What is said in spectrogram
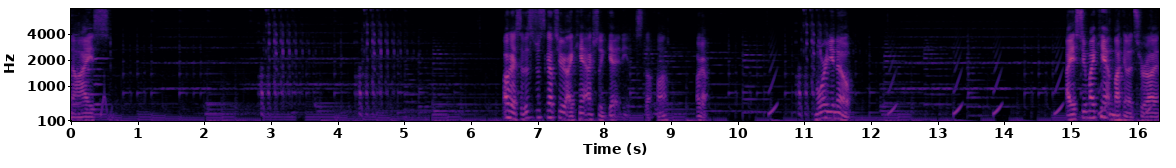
Nice. Okay, so this is just a cafeteria. I can't actually get any of this stuff, huh? Okay. More you know. I assume I can't. I'm not gonna try.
